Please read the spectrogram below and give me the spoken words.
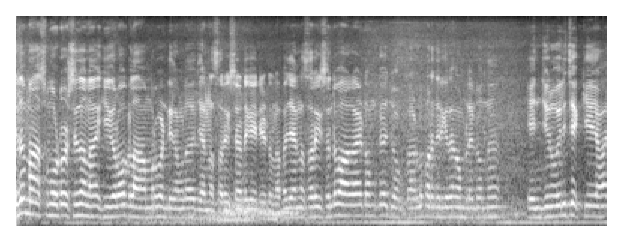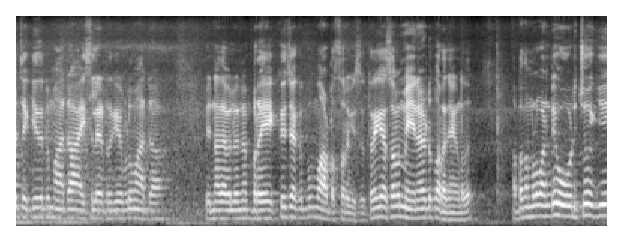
ഇത് മാസ് മോട്ടോഴ്സിൽ നിന്നാണ് ഹീറോ ഗ്ലാമർ വണ്ടി നമ്മൾ ജനറൽ സർവീസായിട്ട് കയറ്റിയിട്ടുണ്ട്. അപ്പോൾ ജനറൽ സർവീസിന്റെ ഭാഗമായിട്ട് നമുക്ക് ജോബ് കാർഡിൽ പറഞ്ഞിരിക്കുന്ന കംപ്ലയിന്റ് ഒന്ന് എഞ്ചിൻ ഓയിൽ ചെക്ക് ചെയ്യുക ചെക്ക് ചെയ്തിട്ട് മാറ്റാം. ഐസൊലേറ്റർ കേബിൾ മാറ്റാം. പിന്നെ അതേപോലെ തന്നെ ബ്രേക്ക് ചെക്കപ്പും വാട്ടർ സർവീസ് ഇത്രയും കേസാണ് മെയിനായിട്ട് പറഞ്ഞത് അപ്പോൾ നമ്മൾ വണ്ടി ഓടിച്ചു നോക്കി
